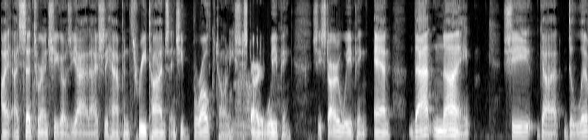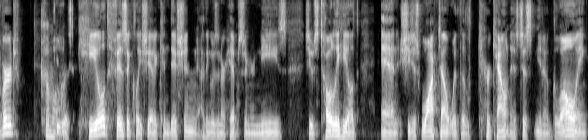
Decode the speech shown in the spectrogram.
I, I said to her, and she goes, Yeah, it actually happened three times. And she broke, Tony. She started weeping. She started weeping. And that night, she got delivered. Come on. She was healed physically. She had a condition, I think it was in her hips and her knees. She was totally healed. And she just walked out with the, her countenance just, you know, glowing.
